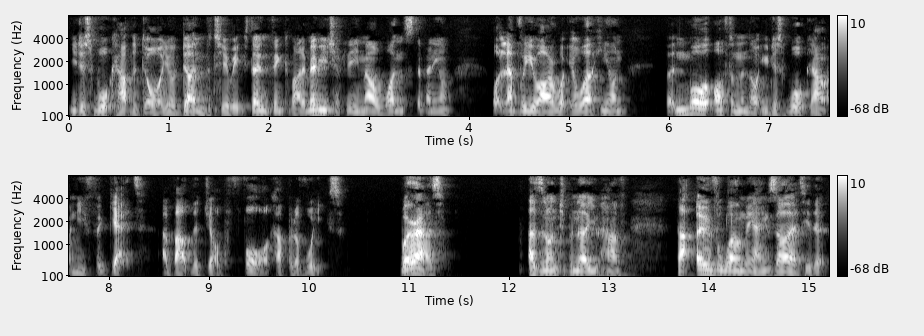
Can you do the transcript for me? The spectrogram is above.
you just walk out the door, you're done for two weeks, don't think about it. Maybe you check an email once, depending on what level you are, what you're working on. But more often than not, you just walk out and you forget about the job for a couple of weeks. Whereas, as an entrepreneur, you have that overwhelming anxiety that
